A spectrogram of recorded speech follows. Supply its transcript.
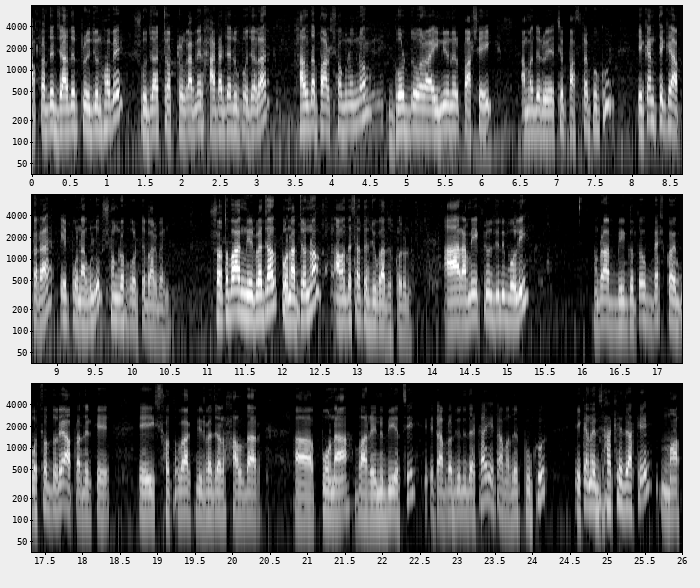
আপনাদের যাদের প্রয়োজন হবে, সোজা চট্টগ্রামের হাটহাজার উপজেলার হালদা পাড় সংলগ্ন গোরদোয়ারা ইউনিয়নের পাশেই আমাদের রয়েছে পাঁচটা পুকুর। এখান থেকে আপনারা এই পোনাগুলো সংগ্রহ করতে পারবেন। শতভাগ নির্ভেজাল পোনার জন্য আমাদের সাথে যোগাযোগ করুন। আর আমি একটু যদি বলি, আমরা বিগত বেশ কয়েক বছর ধরে আপনাদেরকে এই শতভাগ নির্ভেজাল হালদার পোনা বা রেনু দিয়েছি। এটা আমরা যদি দেখাই, এটা আমাদের পুকুর। এখানে ঝাঁকে ঝাঁকে মাছ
